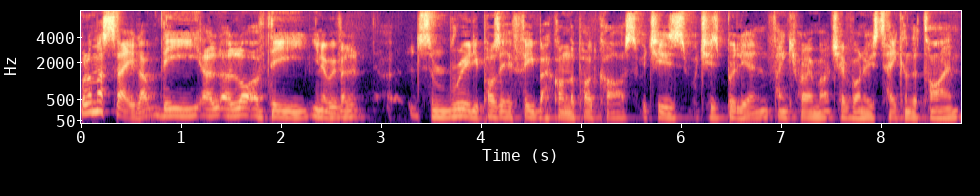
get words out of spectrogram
Well, I must say, like the a, a lot of the you know we've had some really positive feedback on the podcast, which is which is brilliant. Thank you very much, everyone who's taken the time.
